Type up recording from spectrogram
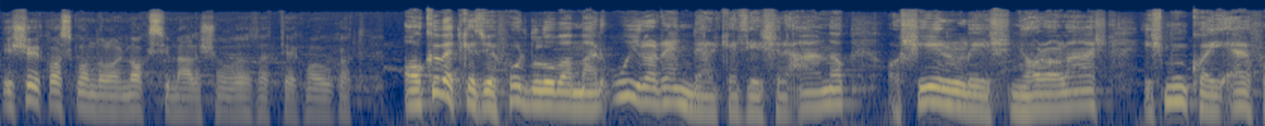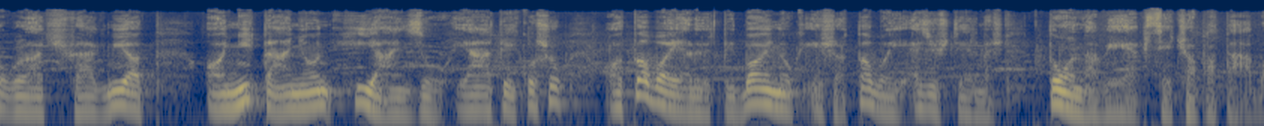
és ők azt gondolom, hogy maximálisan oda tették magukat. A következő fordulóban már újra rendelkezésre állnak a sérülés, nyaralás és munkai elfoglaltság miatt a nyitányon hiányzó játékosok a tavaly előtti bajnok és a tavalyi ezüstérmes Tolna VFC csapatában.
